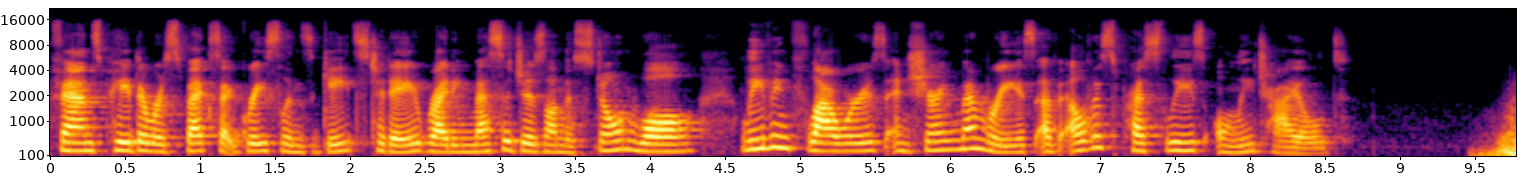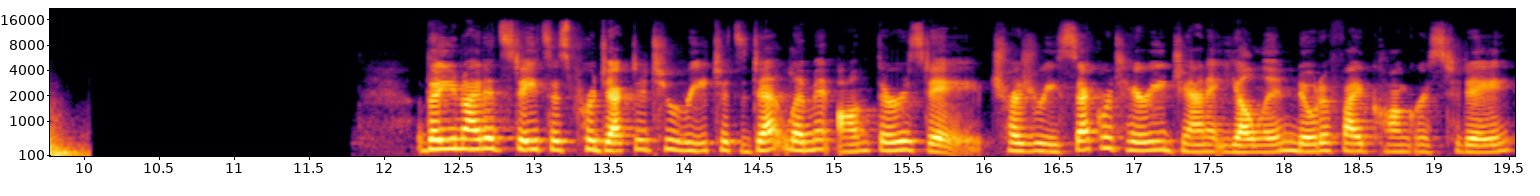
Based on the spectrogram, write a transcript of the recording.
Fans paid their respects at Graceland's gates today, writing messages on the stone wall, leaving flowers, and sharing memories of Elvis Presley's only child. The United States is projected to reach its debt limit on Thursday. Treasury Secretary Janet Yellen notified Congress today,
